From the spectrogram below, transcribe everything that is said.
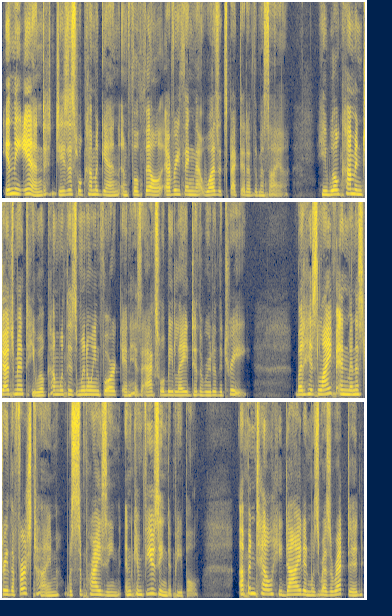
In the end, Jesus will come again and fulfill everything that was expected of the Messiah. He will come in judgment, he will come with his winnowing fork, and his axe will be laid to the root of the tree. But his life and ministry the first time was surprising and confusing to people. Up until he died and was resurrected,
